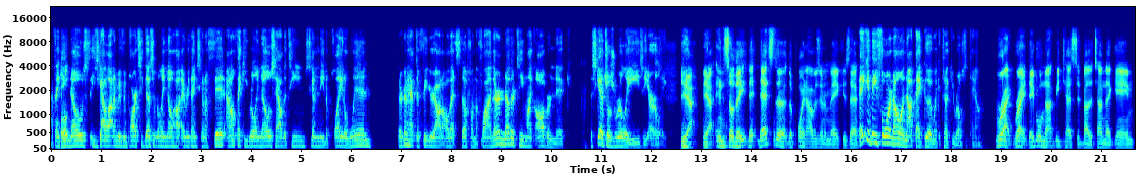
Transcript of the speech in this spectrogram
I think well, he knows he's got a lot of moving parts. He doesn't really know how everything's going to fit. I don't think he really knows how the team's going to need to play to win. They're going to have to figure out all that stuff on the fly. And they're another team like Auburn, Nick. The schedule's really easy early. Yeah, yeah, and so they that, that's the the point I was going to make is that they can be four zero oh and not that good when Kentucky rolls to town. Right, right. They will not be tested by the time that game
